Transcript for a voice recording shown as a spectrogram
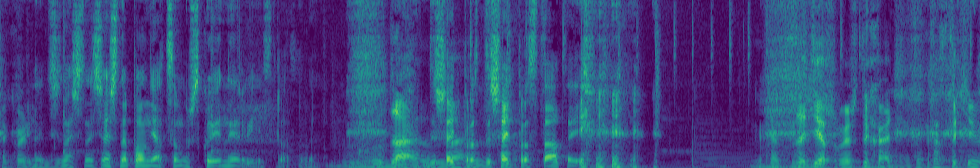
Такой. Значит, начинаешь наполняться мужской энергией сразу, да? Да. Дышать, да. Про, дышать простатой. Нет, задерживаешь дыхание, как раз таки.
